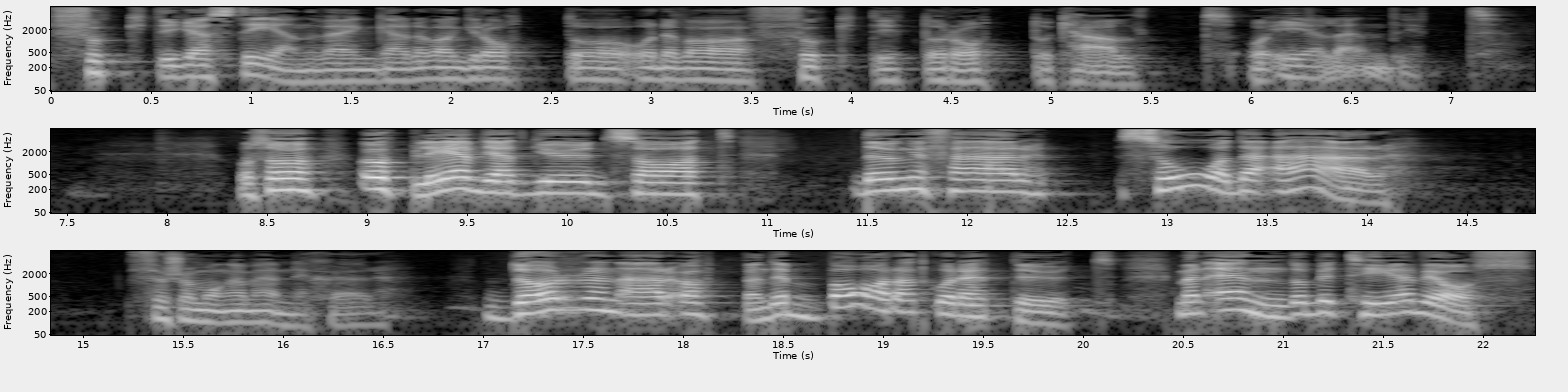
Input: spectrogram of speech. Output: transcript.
fuktiga stenväggar, det var grått och, och det var fuktigt och rått och kallt och eländigt. Och så upplevde jag att Gud sa att det är ungefär så det är för så många människor. Dörren är öppen, det är bara att gå rätt ut. Men ändå beter vi oss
